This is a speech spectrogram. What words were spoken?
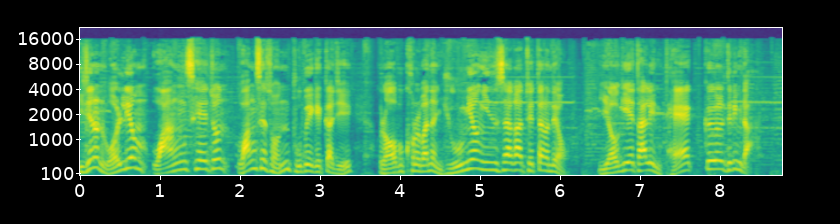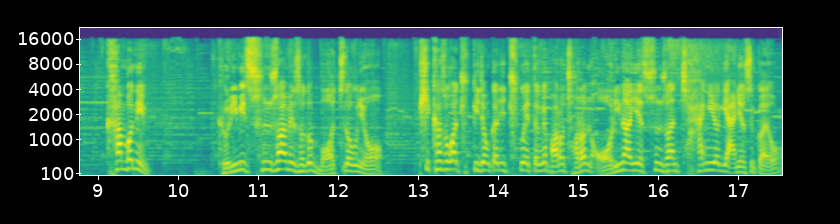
이제는 원리엄 왕세존, 왕세손 부부에게까지 러브콜을 받는 유명 인사가 됐다는데요. 여기에 달린 댓글들입니다. 캄버님, 그림이 순수하면서도 멋지더군요. 피카소가 죽기 전까지 추구했던 게 바로 저런 어린아이의 순수한 창의력이 아니었을까요?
